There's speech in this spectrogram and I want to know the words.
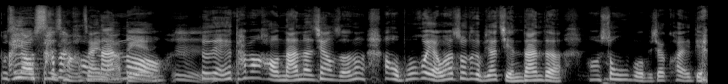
不知道市场好在哪边嗯，对不对？哎他们好难呢，这样子，那啊我不会啊，我要做那个比较简单的，哦送 Uber 比较快一点，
